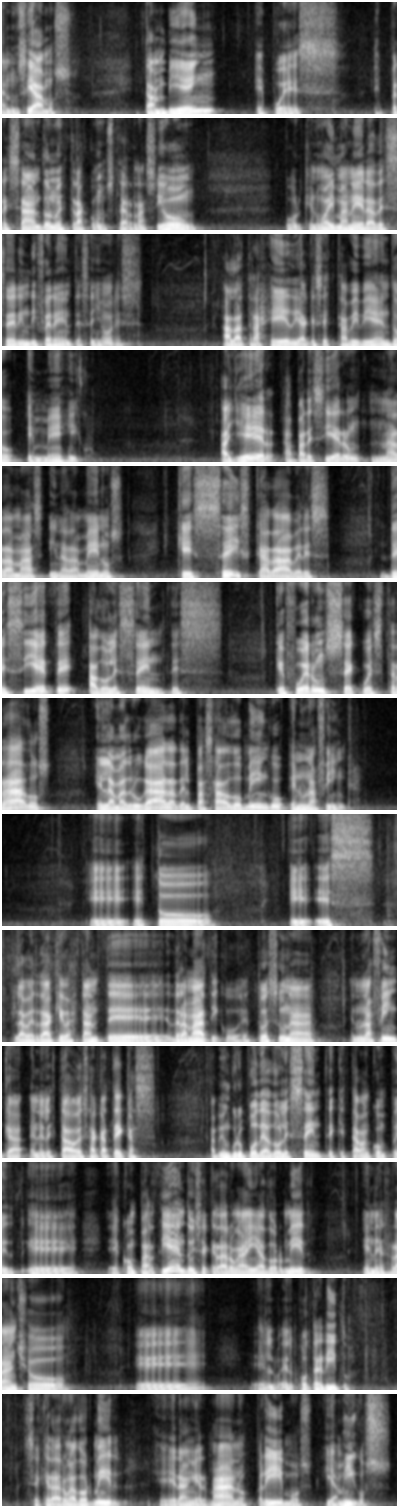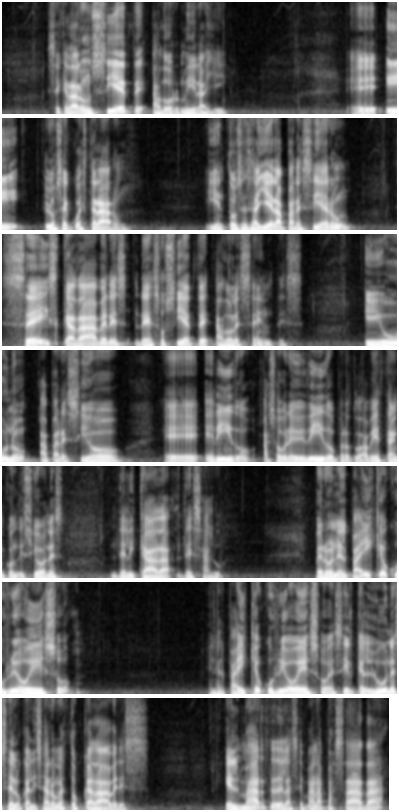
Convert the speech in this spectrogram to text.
anunciamos. También, eh, pues, expresando nuestra consternación, porque no hay manera de ser indiferentes, señores, a la tragedia que se está viviendo en México. Ayer aparecieron nada más y nada menos que seis cadáveres de siete adolescentes que fueron secuestrados en la madrugada del pasado domingo en una finca. Eh, esto eh, es la verdad que bastante dramático. Esto es una, en una finca en el estado de Zacatecas, había un grupo de adolescentes que estaban eh, compartiendo y se quedaron ahí a dormir en el rancho el, el Potrerito. Se quedaron a dormir, eran hermanos, primos y amigos. Se quedaron siete a dormir allí. Eh, y lo secuestraron. Y entonces ayer aparecieron seis cadáveres de esos siete adolescentes. Y uno apareció eh, herido, ha sobrevivido, pero todavía está en condiciones delicadas de salud. Pero en el país que ocurrió eso, en el país que ocurrió eso, es decir, que el lunes se localizaron estos cadáveres, el martes de la semana pasada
